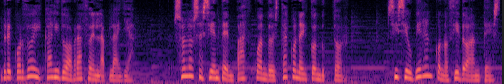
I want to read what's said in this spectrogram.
recordó el cálido abrazo en la playa. Solo se siente en paz cuando está con el conductor. Si se hubieran conocido antes,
